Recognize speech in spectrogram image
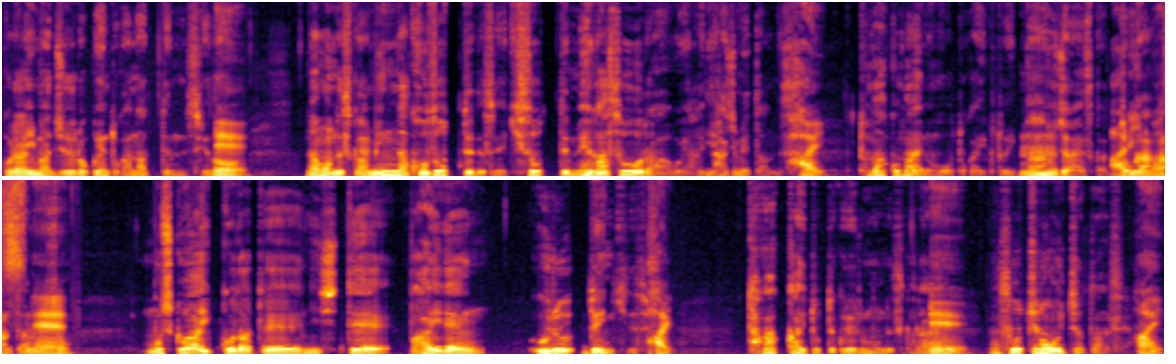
これは今16円とかなってるんですけど、ええなもんですからみんなこぞってですね競ってメガソーラーをやり始めたんです。はい。苫小牧の方とか行くといっぱいあるじゃないですか、うんありますね。もしくは一戸建てにして売電売る電気ですよ、はい。高く買い取ってくれるもんですから、えそっちの方行っちゃったんですよ。はい。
